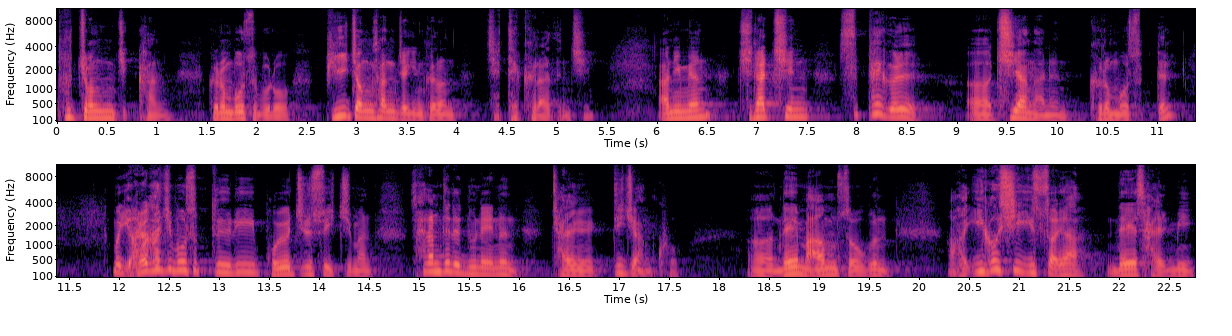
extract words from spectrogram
부정직한 그런 모습으로 비정상적인 그런 재테크라든지 아니면 지나친 스펙을 어, 지향하는 그런 모습들 뭐 여러 가지 모습들이 보여질 수 있지만 사람들의 눈에는 잘 띄지 않고 어, 내 마음 속은 아, 이것이 있어야 내 삶이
